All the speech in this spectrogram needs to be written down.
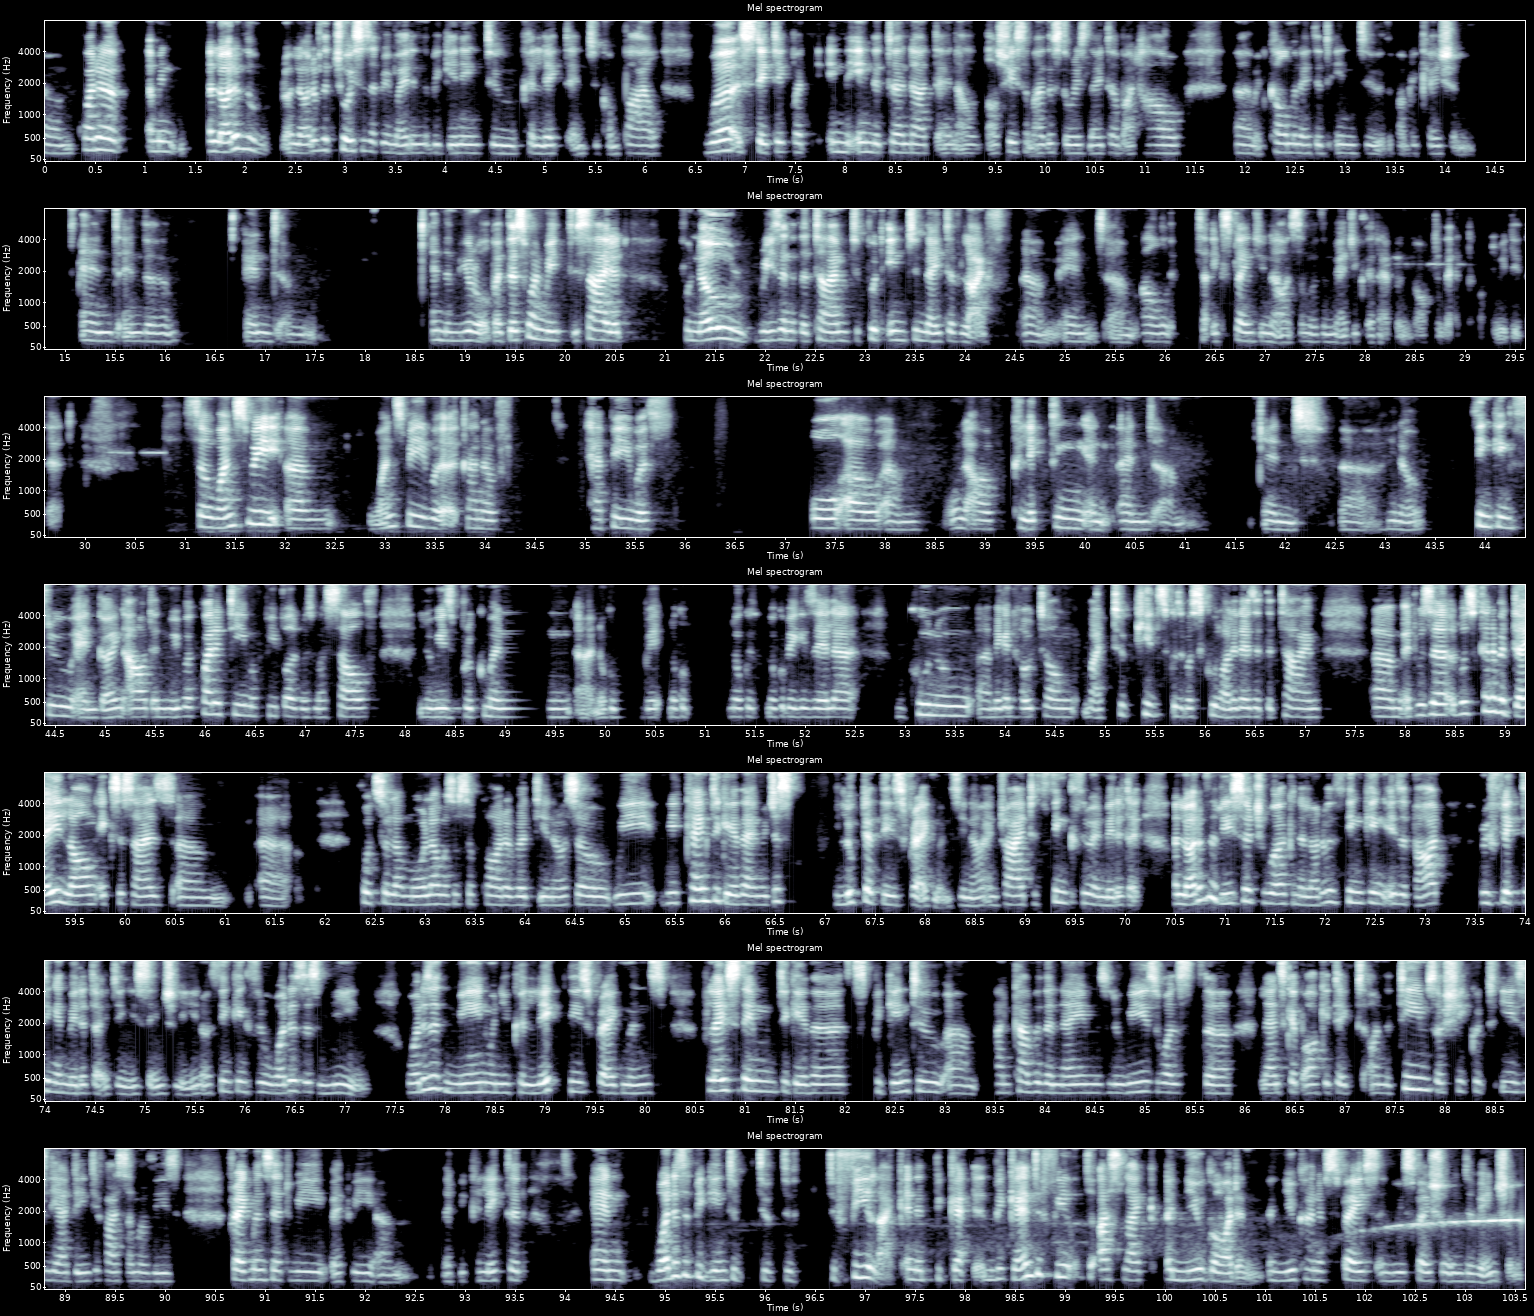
um, quite a, I mean, a lot of the a lot of the choices that we made in the beginning to collect and to compile were aesthetic, but in the end it turned out, and I'll, I'll share some other stories later about how um, it culminated into the publication and and the and um, and the mural. But this one we decided for no reason at the time to put into native life, um, and um, I'll explain to you now some of the magic that happened after that, after we did that. So once we um, once we were kind of happy with all our um, all our collecting and and um, and uh, you know thinking through and going out and we were quite a team of people it was myself louise brookman uh, Nogobegizela, Kunu, uh, Megan Hotong, my two kids because it was school holidays at the time. Um, it was a it was kind of a day long exercise. Um, uh, Mola was also part of it, you know. So we we came together and we just looked at these fragments, you know, and tried to think through and meditate. A lot of the research work and a lot of the thinking is about reflecting and meditating essentially you know thinking through what does this mean? What does it mean when you collect these fragments place them together begin to um, uncover the names? Louise was the landscape architect on the team so she could easily identify some of these fragments that we that we um, that we collected. And what does it begin to, to, to, to feel like and it began, it began to feel to us like a new garden a new kind of space a new spatial intervention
